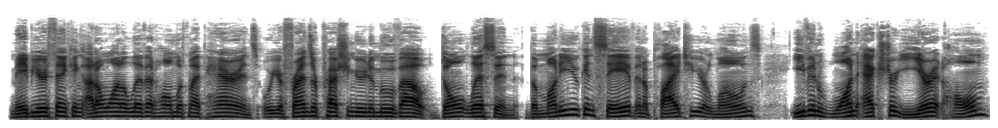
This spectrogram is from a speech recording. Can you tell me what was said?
Maybe you're thinking, I don't want to live at home with my parents, or your friends are pressuring you to move out. Don't listen. The money you can save and apply to your loans, even one extra year at home,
